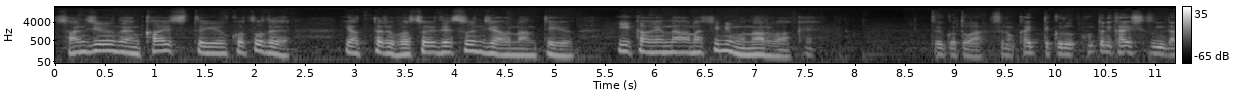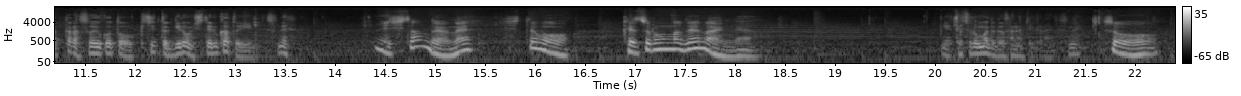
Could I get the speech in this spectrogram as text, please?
30年返すということでやってればそれで済んじゃうなんていういい加減な話にもなるわけ。ということはその帰ってくる本当に返すんだったらそういうことをきちっと議論してるかという意味ですね。したんだよね。しても結論が出ないんだよ。いや結論まで出さないといけないですね。そう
